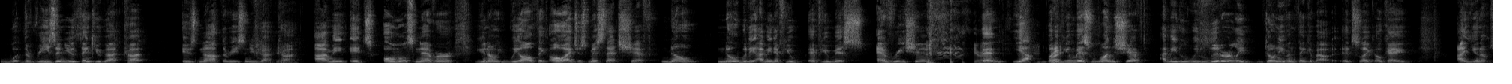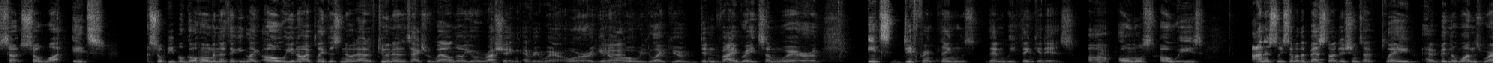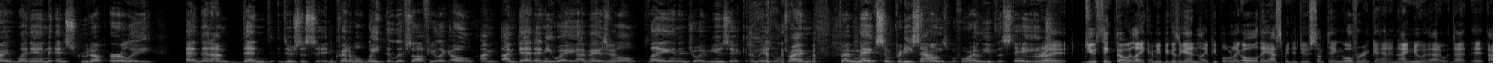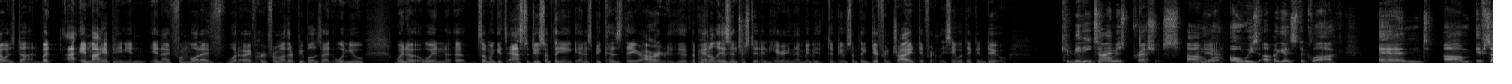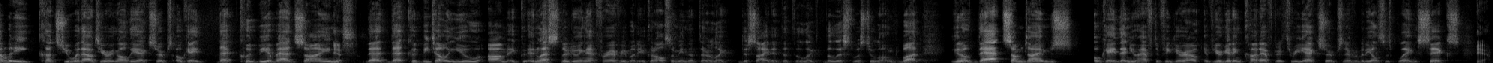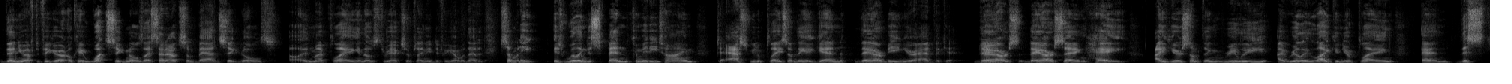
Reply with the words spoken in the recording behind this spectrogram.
The reason you think you got cut is not the reason you got yeah. cut. I mean, it's almost never, you know, we all think, oh, I just missed that shift. No, nobody. I mean, if you if you miss every shift, You're right. then yeah. But if you miss one shift, I mean, we literally don't even think about it. It's like, okay, I you know, so so what? It's so people go home and they're thinking like, oh, you know, I played this note out of tune, and it's actually, well, no, you were rushing everywhere, or you know, Yeah. oh, like you didn't vibrate somewhere. It's different things than we think it is. Uh, Yeah. Almost always honestly, some of the best auditions I've played have been the ones where I went in and screwed up early, and then I'm then there's this incredible weight that lifts off you. Like, oh, I'm I'm dead anyway. I may as Yeah. well play and enjoy music. I may as well try and try and make some pretty sounds before I leave the stage. Right. Do you think though, like, I mean, because again, like people were like, "Oh, they asked me to do something over again," and I knew that it, that it, I was done. But I, in my opinion, and I from what I've what I've heard from other people is that when you when uh, when uh, someone gets asked to do something again, it's because they are the the panel is interested in hearing them, maybe to do something different, try it differently, see what they can do. committee time is precious. Um, Yeah. We're always up against the clock. And um, if somebody cuts you without hearing all the excerpts, okay, that could be a bad sign. Yes. That that could be telling you, um, it, unless they're doing that for everybody, it could also mean that they're like decided that the li- the list was too long. But you know that sometimes, okay, then you have to figure out if you're getting cut after three excerpts and everybody else is playing six Yeah. then you have to figure out okay what signals i sent out some bad signals uh, in my playing in those three excerpts i need to figure out what that is somebody is willing to spend committee time to ask you to play something again they are being your advocate they Yeah. are they are saying hey i hear something really i really like in your playing and this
